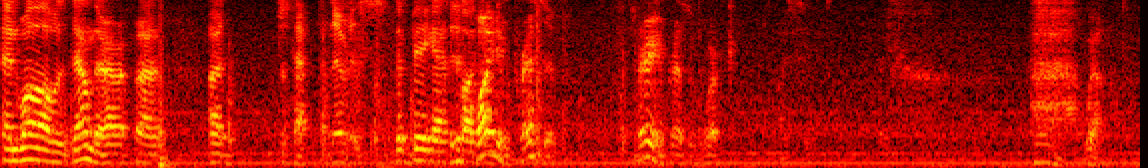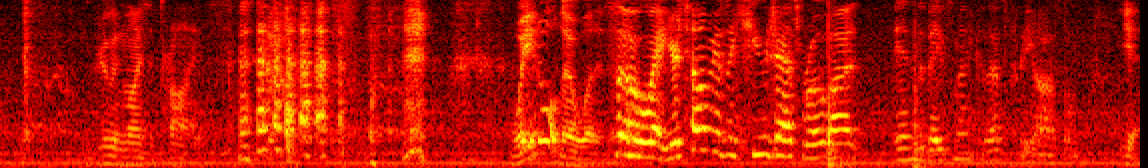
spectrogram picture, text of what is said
And while I was down there, uh, I just happened to notice. the big ass. It is bucket. quite impressive. It's very impressive work. I see. well, you ruined my surprise. We don't know what it is. So wait, you're telling me there's a huge ass robot in the basement? Because that's pretty awesome. Yes.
